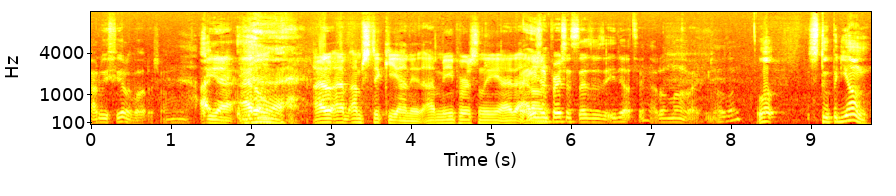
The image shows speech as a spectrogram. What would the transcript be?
how do we feel about it? I don't know. yeah, I don't, I don't, I'm, I'm sticky on it. I, me personally, I, I Asian don't. person says it's an idiot thing. I don't know, like you know them? Well, Stupid Young.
